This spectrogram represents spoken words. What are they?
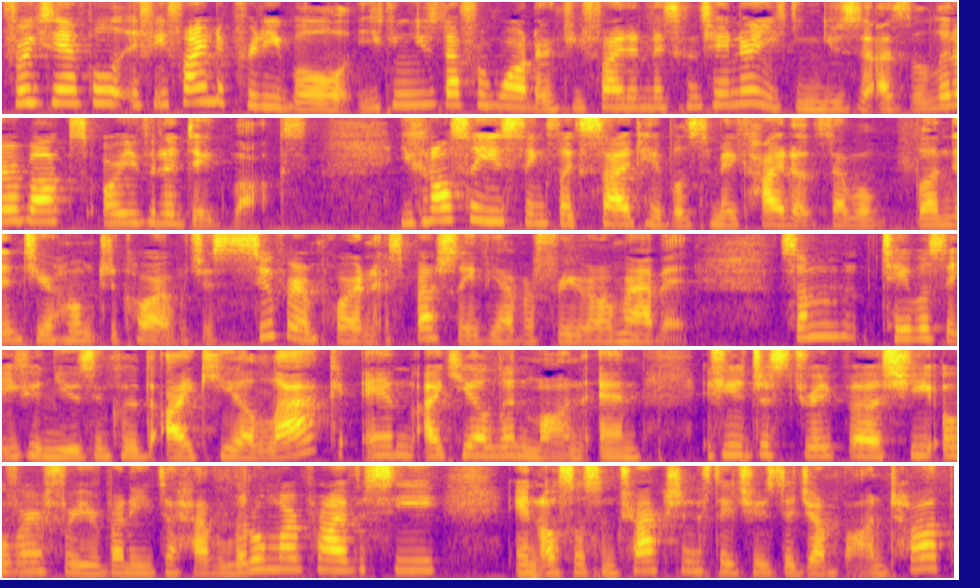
For example, if you find a pretty bowl, you can use that for water. If you find a nice container, you can use it as a litter box or even a dig box. You can also use things like side tables to make hideouts that will blend into your home decor, which is super important, especially if you have a free roam rabbit. Some tables that you can use include the IKEA Lack and IKEA Linnmon, and if you just drape a sheet over for your bunny to have a little more privacy and also some traction if they choose to jump on top,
